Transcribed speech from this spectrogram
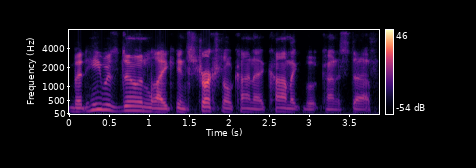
but he was doing like instructional kind of comic book kind of stuff.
